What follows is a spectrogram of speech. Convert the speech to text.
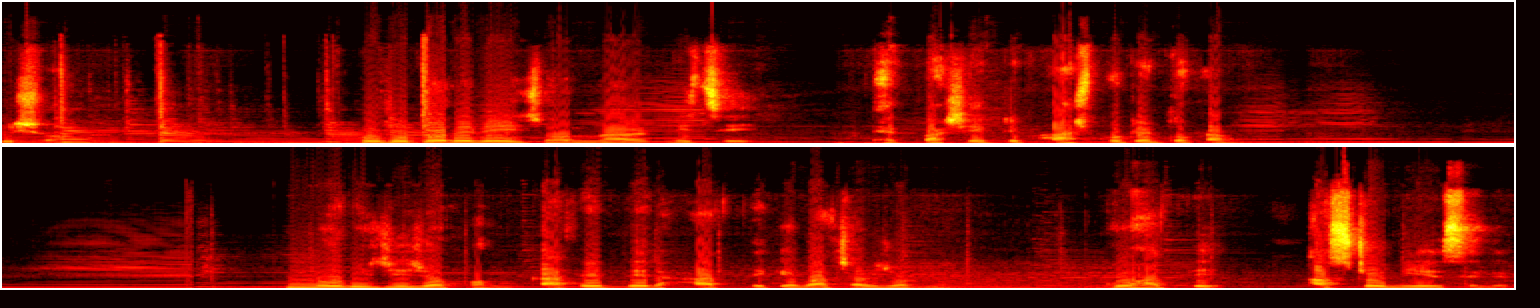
বিষয় কবুতরের এই ঝর্ণার নিচে এক পাশে একটি ফাস্টফুডের দোকান নবীজি যখন কাফেরদের হাত থেকে বাঁচার জন্য গুহাতে আশ্রয় নিয়েছিলেন,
